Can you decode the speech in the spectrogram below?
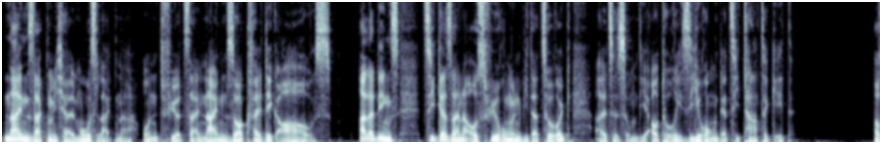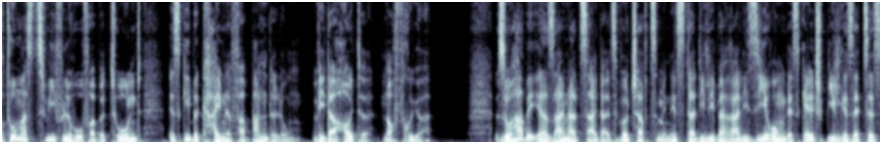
Nein, sagt Michael Moosleitner und führt sein Nein sorgfältig aus. Allerdings zieht er seine Ausführungen wieder zurück, als es um die Autorisierung der Zitate geht. Auch Thomas Zwiefelhofer betont, es gebe keine Verbandelung, weder heute noch früher. So habe er seinerzeit als Wirtschaftsminister die Liberalisierung des Geldspielgesetzes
